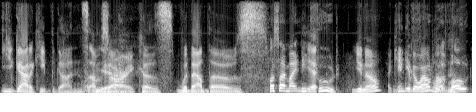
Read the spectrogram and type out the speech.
You got to keep the guns. I'm Yeah. sorry, because without those, Plus, I might need Yeah. food. you know, I can't you get go food out with hunting. a vote.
